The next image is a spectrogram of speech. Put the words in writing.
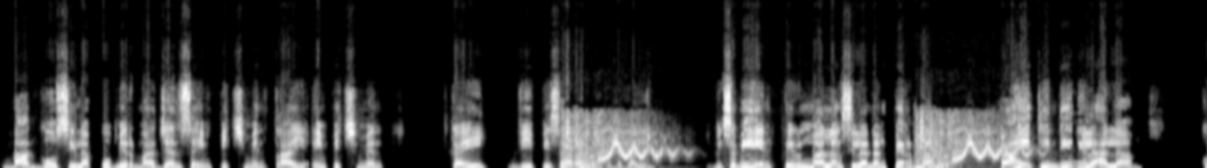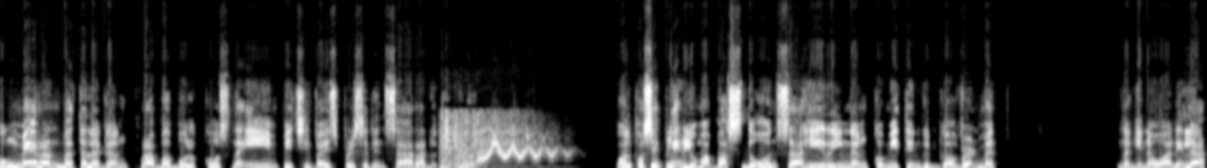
bago sila pumirma dyan sa impeachment try impeachment kay VP Sara mga kababayan. Ibig sabihin, pirma lang sila ng pirma kahit hindi nila alam kung meron ba talagang probable cause na i-impeach si Vice President Sara Duterte. Well, posibleng lumabas doon sa hearing ng Committee on Good Government na ginawa nila.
